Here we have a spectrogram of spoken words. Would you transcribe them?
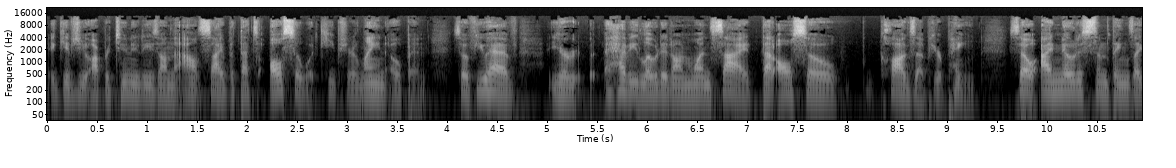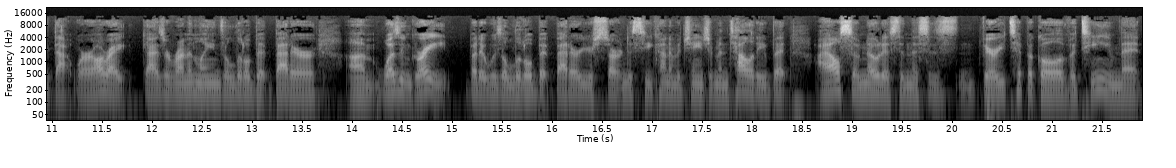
it gives you opportunities on the outside, but that's also what keeps your lane open. So if you have you're heavy loaded on one side, that also clogs up your paint. So I noticed some things like that where, all right, guys are running lanes a little bit better. Um, wasn't great, but it was a little bit better. You're starting to see kind of a change in mentality. But I also noticed, and this is very typical of a team that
